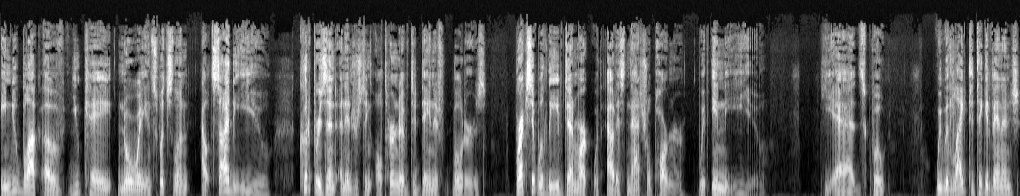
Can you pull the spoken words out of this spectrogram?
a new bloc of UK, Norway, and Switzerland outside the EU could present an interesting alternative to Danish voters, Brexit would leave Denmark without its natural partner within the EU. He adds, quote, We would like to take advantage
